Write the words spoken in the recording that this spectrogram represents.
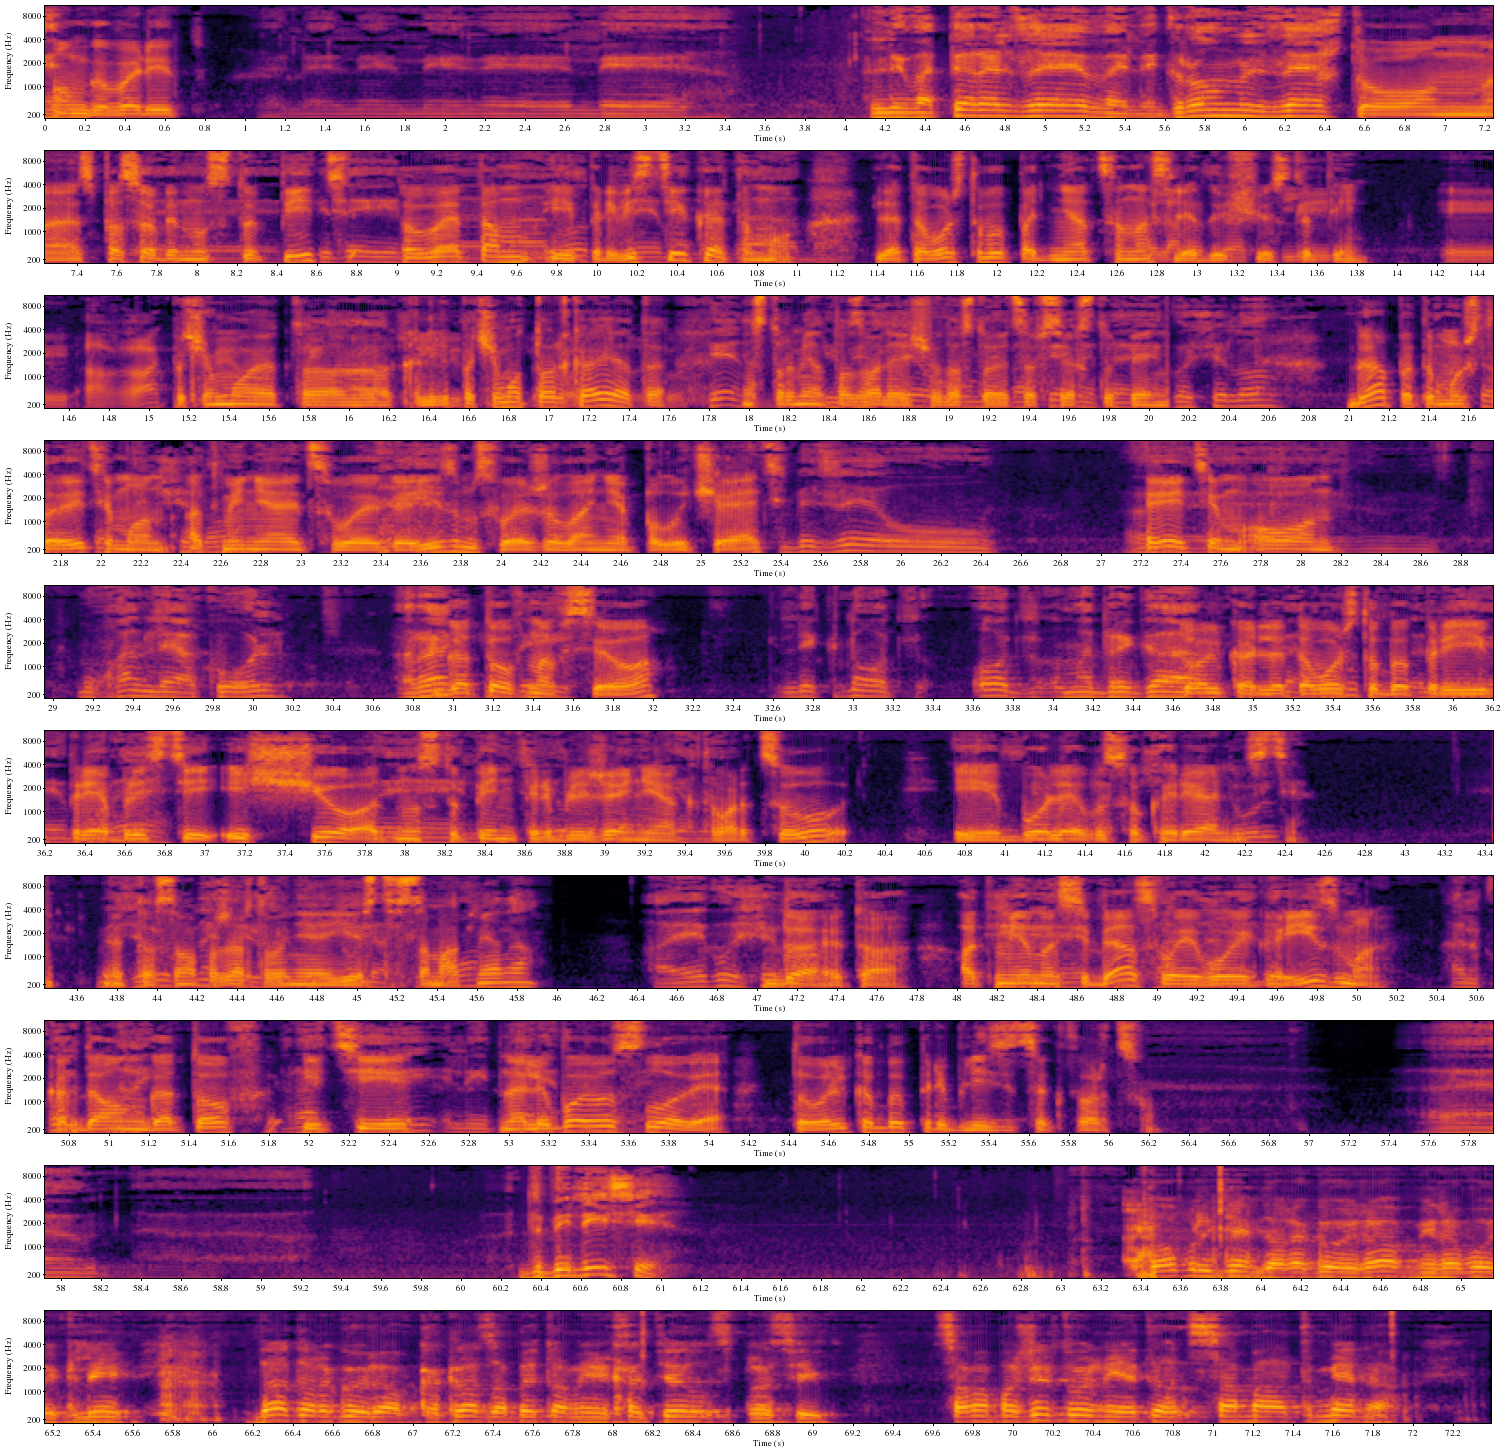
он говорит, что он э, способен уступить в этом и привести к этому для того, чтобы подняться на следующую ступень. Почему это Почему только это инструмент, позволяющий удостоиться всех ступеней? Да, потому что этим он отменяет свой эгоизм, свое желание получать. Этим он готов на все, только для того, чтобы при, приобрести еще одну ступень приближения к Творцу и более высокой реальности. Это самопожертвование есть самоотмена? Да, это отмена себя, своего эгоизма, когда он готов идти на любое условие, только бы приблизиться к Творцу. Тбилиси. Добрый день, дорогой Рав, мировой Кли. Да, дорогой Рав, как раз об этом и хотел спросить. Самопожертвование — это самоотмена.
